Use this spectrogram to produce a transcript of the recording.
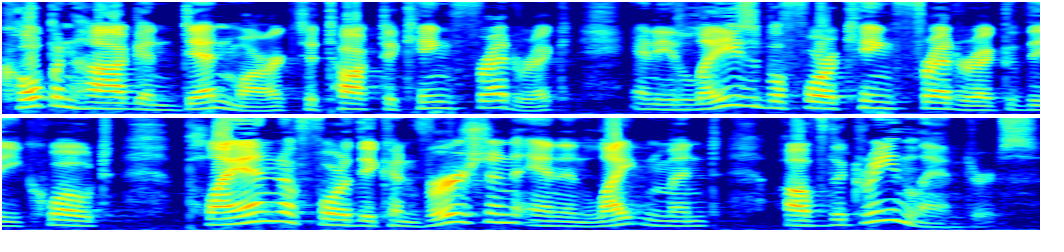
Copenhagen, Denmark, to talk to King Frederick, and he lays before King Frederick the quote, plan for the conversion and enlightenment of the Greenlanders.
